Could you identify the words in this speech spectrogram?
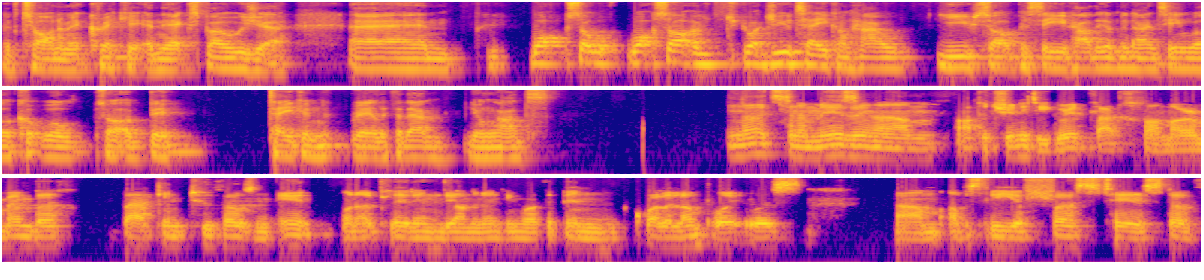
of tournament cricket and the exposure. Um, what so what sort of what do you take on how you sort of perceive how the under nineteen World Cup will sort of be taken really for them young lads? No, it's an amazing um, opportunity, great platform. I remember back in 2008 when I played in the Under 19 World Cup in Kuala Lumpur. It was um, obviously your first taste of,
